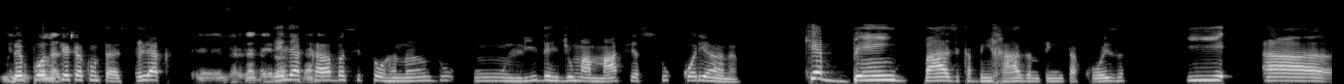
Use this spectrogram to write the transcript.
Muito depois o correto. que que acontece? Ele, ac- É verdadeiro. ele acaba se tornando um líder de uma máfia sul-coreana. Que é bem básica, bem rasa, não tem muita coisa. E a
